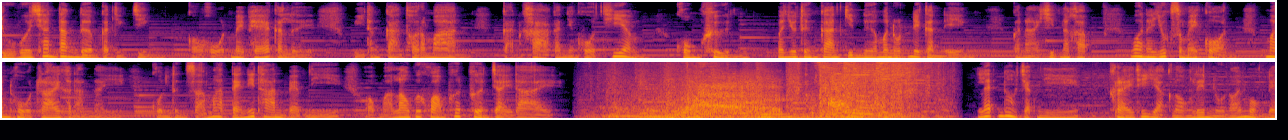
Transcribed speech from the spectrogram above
ดูเวอร์ชั่นดั้งเดิมกันจริง ๆ ก็โหดไม่แพ้กันเลย มีทั้งการทรมาน การฆ่ากันอยังโหดเที่ยมข่มขืน ไปจนถึงการกินเนื้อมนุษย์ด้วยกันเอง ก็น่าคิดนะครับ ว่าในยุคสมัยก่อนมันโหดร้ายขนาดไหน คนถึงสามารถแต่งนิทานแบบนี้ออกมาเล่าเพื่อความเพลิดเพลินใจได้ และนอกจากนี้ใครที่อยากลองเล่นหนูน้อยหมวกแด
